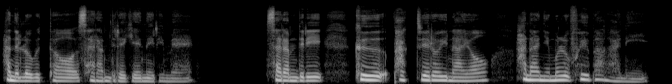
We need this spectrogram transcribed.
하늘로부터 사람들에게 내림에 사람들이 그 박제로 인하여 하나님을 회방하니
